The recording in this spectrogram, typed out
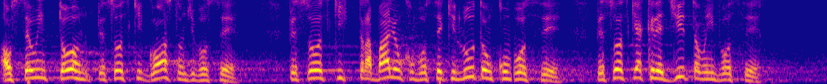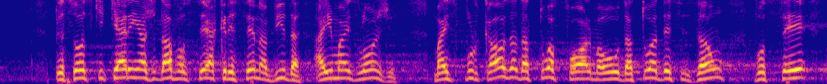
ao seu entorno, pessoas que gostam de você, pessoas que trabalham com você, que lutam com você, pessoas que acreditam em você, pessoas que querem ajudar você a crescer na vida, a ir mais longe, mas por causa da tua forma ou da tua decisão, você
